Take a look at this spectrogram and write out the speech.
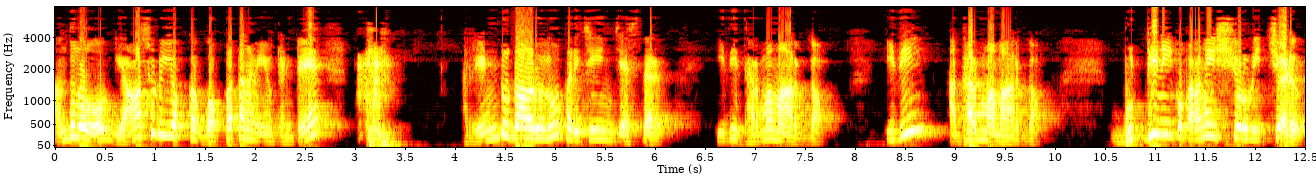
అందులో వ్యాసుడి యొక్క గొప్పతనం ఏమిటంటే రెండు దారులు పరిచయం చేస్తాడు. ఇది ధర్మ మార్గం. ఇది అధర్మ మార్గం. బుద్ధి నీకు పరమేశ్వరుడు ఇచ్చాడు.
